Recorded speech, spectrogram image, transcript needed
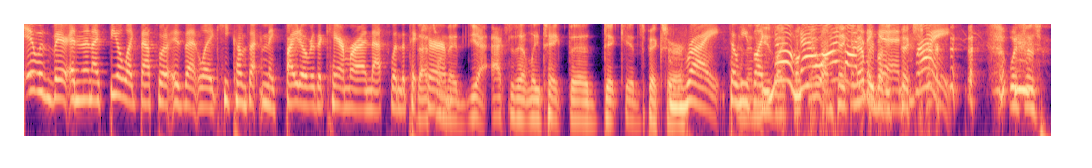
It was very, and then I feel like that's what is that like he comes out and they fight over the camera, and that's when the picture. That's when they, yeah, accidentally take the Dick Kid's picture. Right. So he's like, he's no, like, "Fuck now I'm I'm, taking on it everybody's again. picture." Right. Which is,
